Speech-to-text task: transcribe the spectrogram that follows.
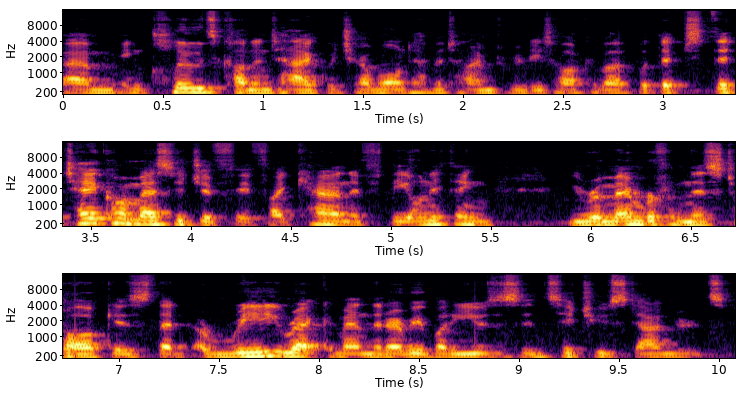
um, includes CUT&Tag, which I won't have a time to really talk about. But the, the take-home message, if, if I can, if the only thing you remember from this talk is that I really recommend that everybody uses in situ standards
